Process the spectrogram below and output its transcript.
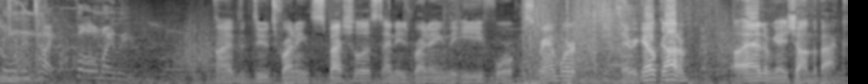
Going in tight. Follow my lead. Alright, the dude's running specialist and he's running the E for scrambler. There we go, got him. Uh, and I'm getting shot in the back.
